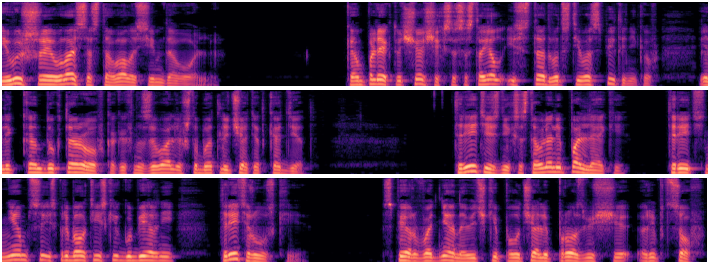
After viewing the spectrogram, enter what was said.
и высшая власть оставалась им довольна. Комплект учащихся состоял из 120 воспитанников, или кондукторов, как их называли, чтобы отличать от кадет. Треть из них составляли поляки, треть немцы из прибалтийских губерний, треть русские. С первого дня новички получали прозвище «рябцов».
